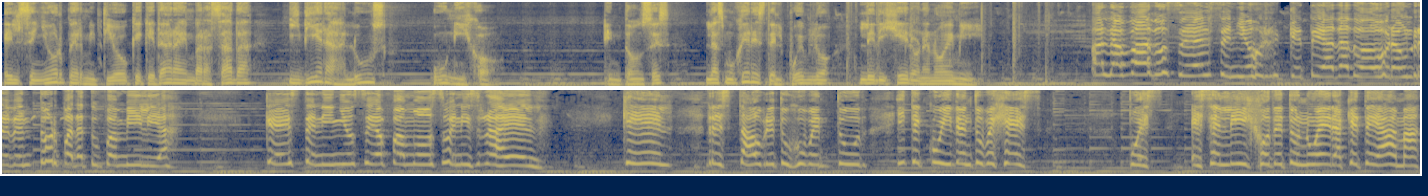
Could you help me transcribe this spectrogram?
el Señor permitió que quedara embarazada y diera a luz un hijo. Entonces, las mujeres del pueblo le dijeron a Noemí, Alabado sea el Señor que te ha dado ahora un redentor para tu familia. Que este niño sea famoso en Israel. Que Él restaure tu juventud y te cuide en tu vejez. Pues es el hijo de tu nuera que te ama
